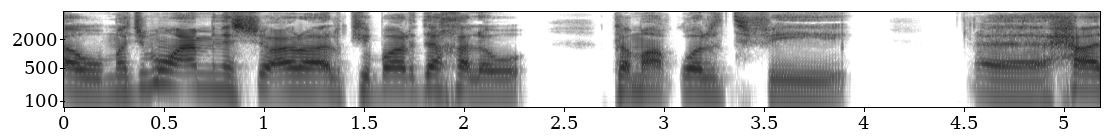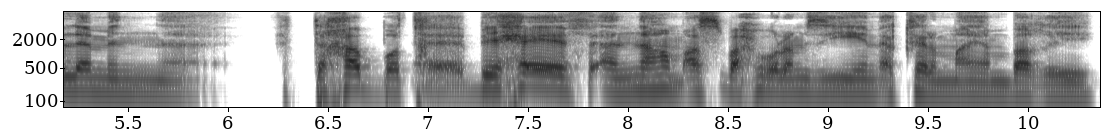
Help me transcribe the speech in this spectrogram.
أو مجموعة من الشعراء الكبار دخلوا كما قلت في آه، حالة من التخبط بحيث أنهم أصبحوا رمزيين أكثر ما ينبغي.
